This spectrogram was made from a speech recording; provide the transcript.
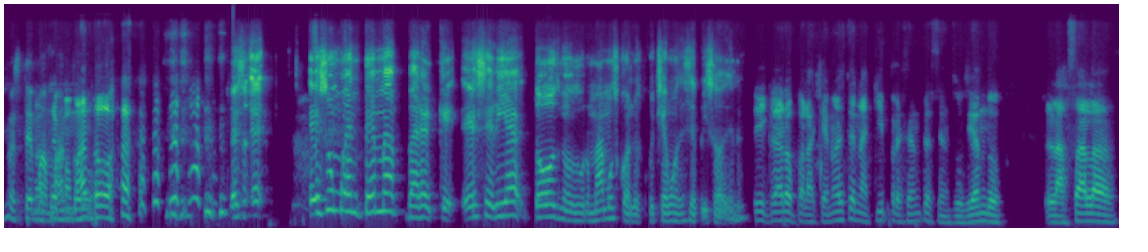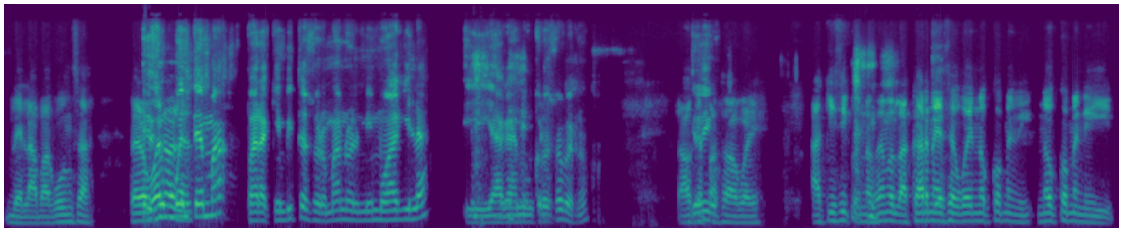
no esté No mamando. mamando. Es, es- es un buen tema para que ese día todos nos durmamos cuando escuchemos ese episodio, ¿no? Sí, claro, para que no estén aquí presentes ensuciando la sala de la bagunza. Pero es bueno, un buen les- tema para que invite a su hermano el mismo Águila y hagan un crossover, ¿no? No, ¿qué digo- pasó, güey? Aquí sí conocemos la carne, ese güey no come ni, no come ni,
